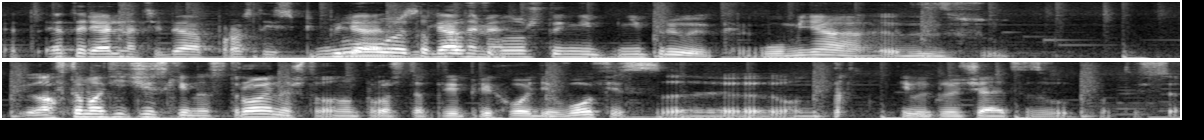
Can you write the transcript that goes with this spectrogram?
Это, это реально тебя просто испепеляет ну, взглядами. это потому что ты не, не привык. У меня э, автоматически настроено, что он просто при приходе в офис э, он и выключается звук. Вот и все.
